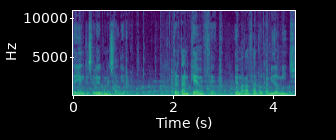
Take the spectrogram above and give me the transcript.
deien que s'havia de començar el dia 8. Per tant, què hem fet? Hem agafat el camí del mig.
